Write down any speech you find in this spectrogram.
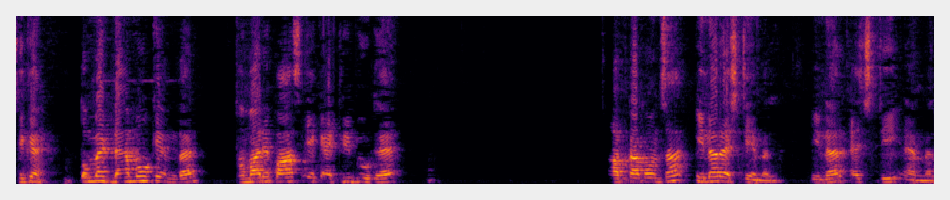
ठीक है? तो मैं डेमो के अंदर हमारे पास एक एट्रीब्यूट है। आपका कौन सा? Inner H T M L inner H T M L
